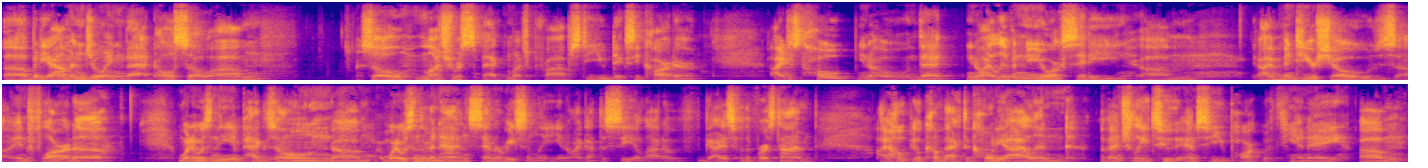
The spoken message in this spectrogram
Uh, but yeah, I'm enjoying that also. Um, so much respect, much props to you, Dixie Carter. I just hope, you know, that, you know, I live in New York City. Um, I've been to your shows uh, in Florida when it was in the Impact Zone, um, when it was in the Manhattan Center recently. You know, I got to see a lot of guys for the first time. I hope you'll come back to Coney Island eventually to the MCU Park with TNA. Um,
